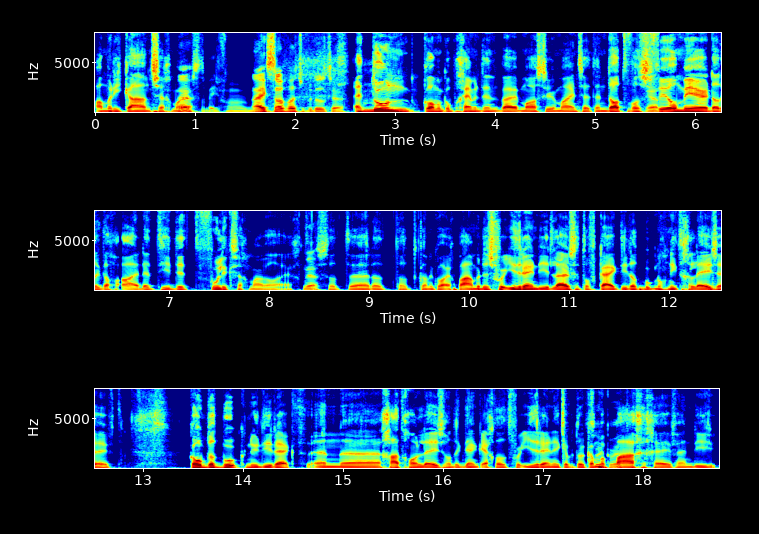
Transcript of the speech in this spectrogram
Amerikaans, zeg maar. Ja. Een beetje van- Nou, ik snap wat je bedoelt, ja. En Mm. toen kwam ik op een gegeven moment bij Master Your Mindset. En dat was Ja. veel meer dat ik dacht, ah, dit, dit voel ik zeg maar wel echt. Ja. Dus dat, eh, dat, dat kan ik wel echt beamen. Dus voor iedereen die het luistert of kijkt die dat boek nog niet gelezen heeft. Koop dat boek nu direct en eh, ga het gewoon lezen. Want ik denk echt dat het voor iedereen... Ik heb het ook aan mijn pa gegeven. En die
